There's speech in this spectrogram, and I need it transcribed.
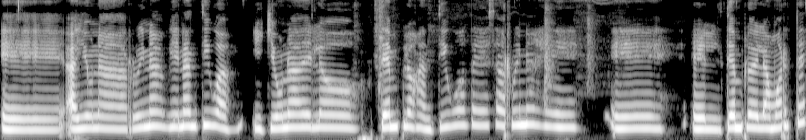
Eh, hay una ruina bien antigua y que uno de los templos antiguos de esas ruinas es el Templo de la Muerte.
